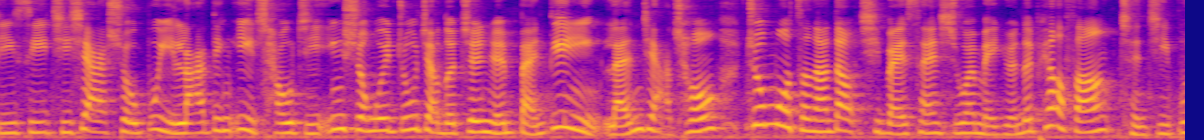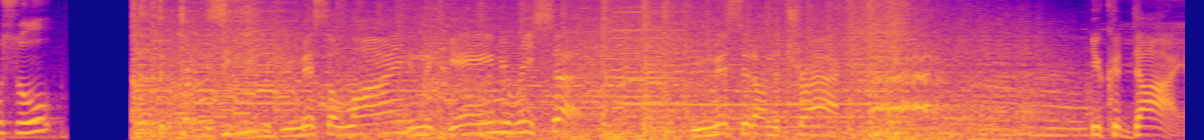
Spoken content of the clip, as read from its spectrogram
DC 旗下首部以拉丁裔超级英雄为主角的真人版电影《蓝甲虫》，周末则拿到七百三十万美元的票房，成绩不俗。If you miss a line in the game, you reset. You miss it on the track. You could die.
